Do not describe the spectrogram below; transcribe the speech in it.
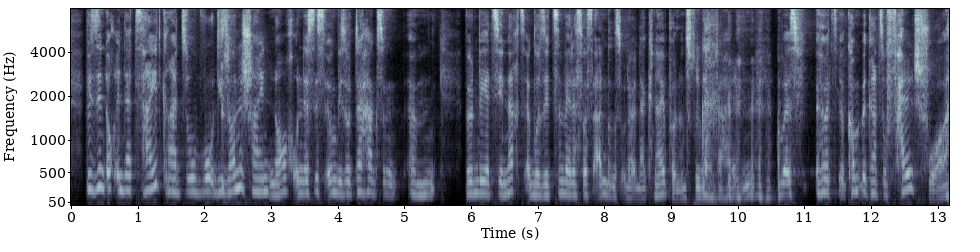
wir sind auch in der Zeit gerade so, wo die Sonne scheint noch und es ist irgendwie so tags und ähm, würden wir jetzt hier nachts irgendwo sitzen, wäre das was anderes oder in der Kneipe und uns drüber unterhalten. Aber es hört, kommt mir gerade so falsch vor.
